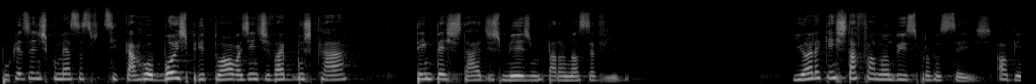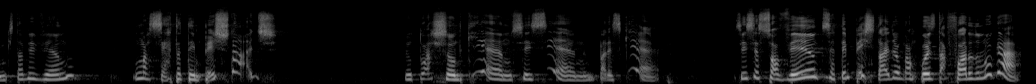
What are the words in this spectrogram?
Porque se a gente começa a ficar robô espiritual, a gente vai buscar tempestades mesmo para a nossa vida. E olha quem está falando isso para vocês: alguém que está vivendo uma certa tempestade. Eu estou achando que é, não sei se é, não parece que é. Não sei se é só vento, se é tempestade, alguma coisa está fora do lugar.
